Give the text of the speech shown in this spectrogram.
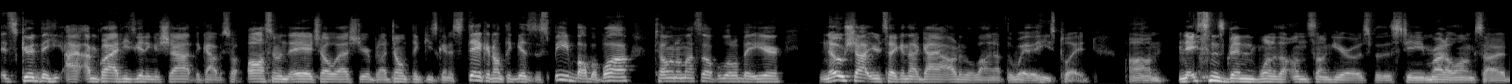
it's good that he, I, I'm glad he's getting a shot. The guy was so awesome in the AHL last year, but I don't think he's going to stick. I don't think he has the speed, blah, blah, blah. Telling on myself a little bit here. No shot you're taking that guy out of the lineup the way that he's played. Um, Noesen's been one of the unsung heroes for this team, right alongside,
